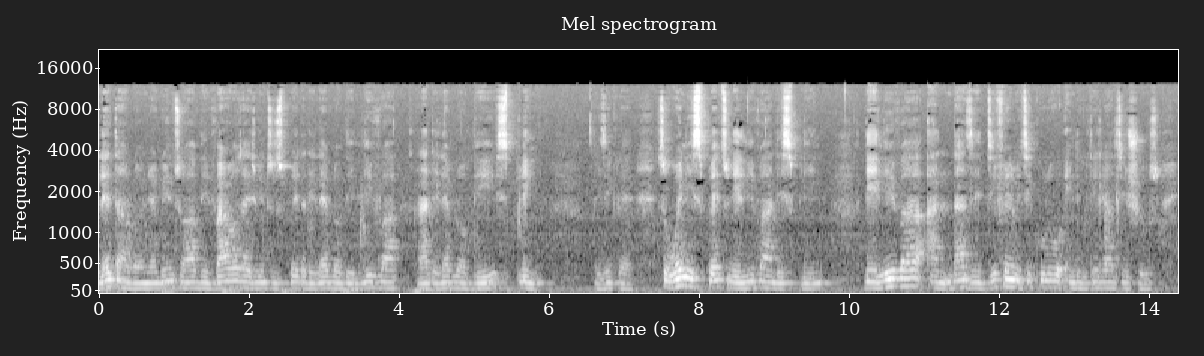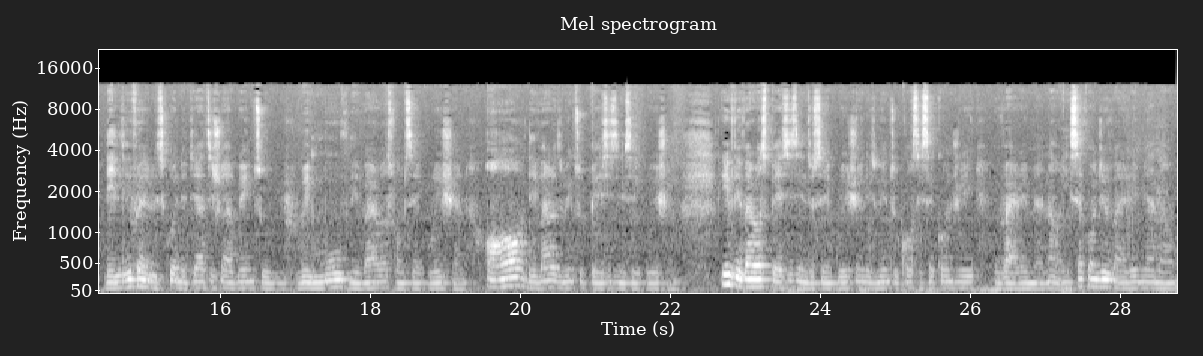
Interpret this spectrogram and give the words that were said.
Later on, you're going to have the virus that is going to spread at the level of the liver and at the level of the spleen. Is it clear? So when it spreads to the liver and the spleen, the liver and that's the different reticular endothelial tissues. The different reticular endothelial tissue are going to remove the virus from circulation, or the virus is going to persist in circulation. If the virus persists into circulation, it's going to cause a secondary viremia. Now, in secondary viremia, now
